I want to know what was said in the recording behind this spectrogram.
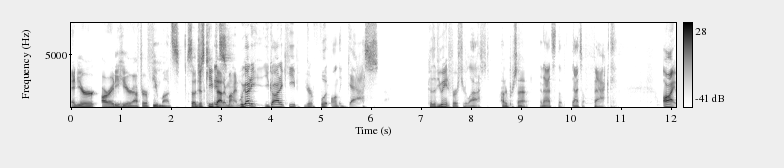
and you're already here after a few mm. months so just keep that in mind We got to you got to keep your foot on the gas. Cuz if you ain't first, you're last. 100% And that's the that's a fact. All right,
